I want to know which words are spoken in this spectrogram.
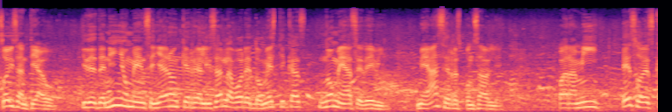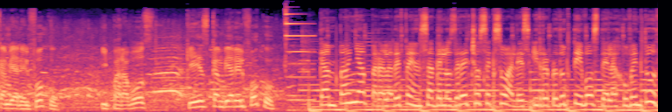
Soy Santiago y desde niño me enseñaron que realizar labores domésticas no me hace débil, me hace responsable. Para mí, eso es cambiar el foco. ¿Y para vos, qué es cambiar el foco? Campaña para la defensa de los derechos sexuales y reproductivos de la juventud.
